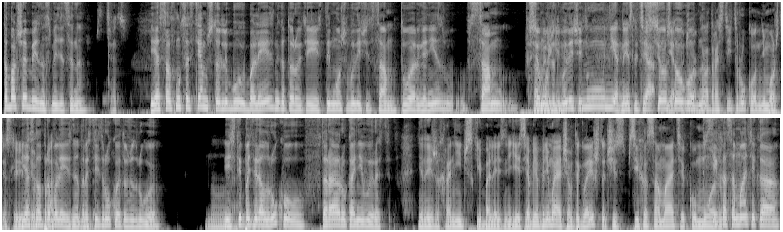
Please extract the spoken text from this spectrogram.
Это большой бизнес медицины. Пиздец. Я столкнулся с тем, что любую болезнь, которая у тебя есть, ты можешь вылечить сам. Твой организм сам все может вылечить. Ну, нет, но если тебя... Всё, нет, что ну, чувак, угодно. ну, отрастить руку он не может, если... Я тебе сказал про от- болезнь. ну, Отрастить руку это уже другое. Ну, Если ты потерял руку, вторая рука не вырастет. Не, ну есть же хронические болезни. Есть. Я, я понимаю, о чем ты говоришь, что через психосоматику может... Психосоматика.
